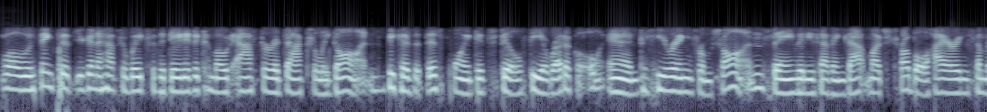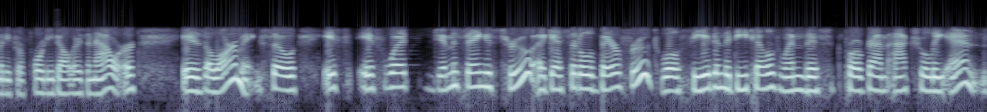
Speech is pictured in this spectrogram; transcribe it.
Well, we think that you're going to have to wait for the data to come out after it's actually gone because at this point it's still theoretical. And hearing from Sean saying that he's having that much trouble hiring somebody for $40 an hour is alarming. So if if what Jim is saying is true, I guess it'll bear fruit. We'll see it in the details when this program actually ends.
